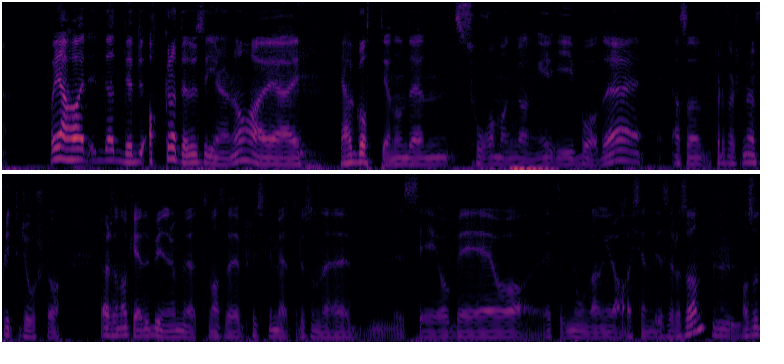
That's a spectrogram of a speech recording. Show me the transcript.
Ja. Og jeg har, det, det, akkurat det du sier her nå, har jeg Jeg har gått gjennom den så mange ganger i både Altså, For det første, når jeg flytter til Oslo, så er det sånn ok, du begynner å møte masse Plutselig møter du sånne C og B og etter, noen ganger A-kjendiser og sånn. Mm. Og så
